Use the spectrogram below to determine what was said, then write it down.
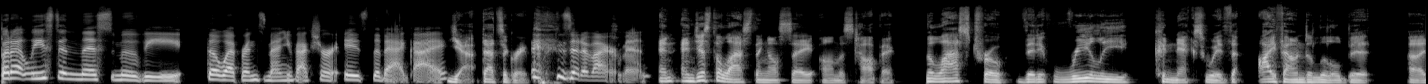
But at least in this movie, the weapons manufacturer is the bad guy. Yeah, that's a great point. instead of Iron Man. And and just the last thing I'll say on this topic, the last trope that it really connects with that I found a little bit uh,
